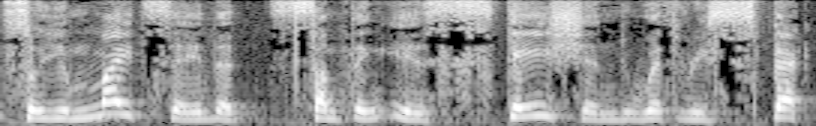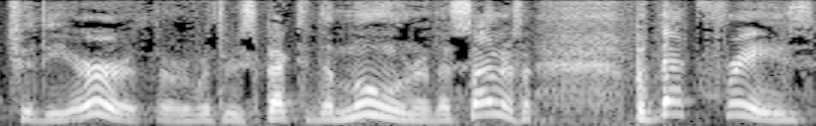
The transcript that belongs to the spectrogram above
So you might say that something is stationed with respect to the Earth or with respect to the moon or the sun or something. But that phrase,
